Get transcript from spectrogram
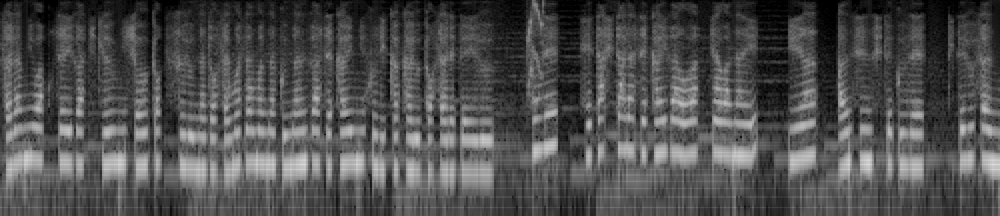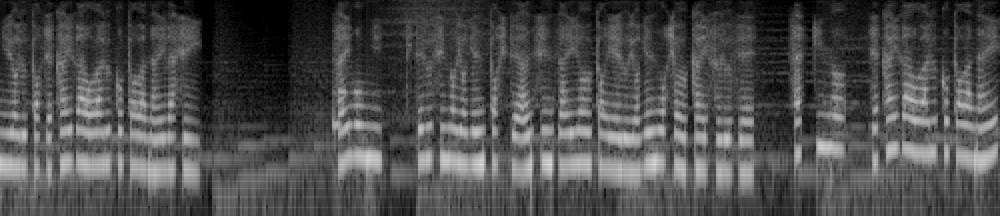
さらに惑星が地球に衝突するなど様々な苦難が世界に降りかかるとされている。それ、下手したら世界が終わっちゃわない？いや、安心してくれ。キテルさんによると世界が終わることはないらしい。最後に、キテル氏の予言として安心材料と言える予言を紹介するぜ。さっきの、世界が終わることはない？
